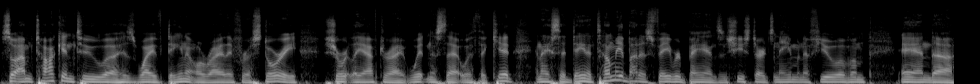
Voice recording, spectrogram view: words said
So I'm talking to uh, his wife Dana O'Reilly for a story shortly after I witnessed that with the kid, and I said, Dana, tell me about his favorite bands, and she starts naming a few of them, and uh,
